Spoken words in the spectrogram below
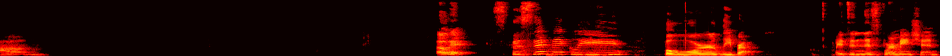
Um, okay, specifically for Libra. It's in this formation,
